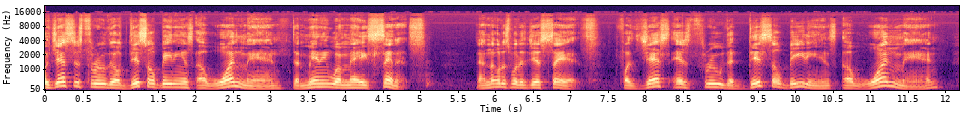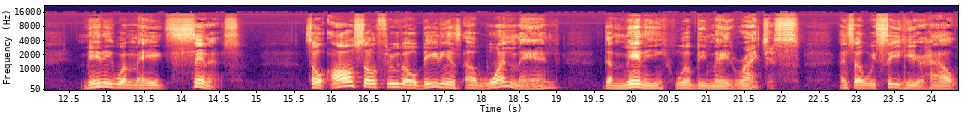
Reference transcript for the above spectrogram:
For just as through the disobedience of one man, the many were made sinners. Now, notice what it just says. For just as through the disobedience of one man, many were made sinners. So also through the obedience of one man, the many will be made righteous. And so we see here how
